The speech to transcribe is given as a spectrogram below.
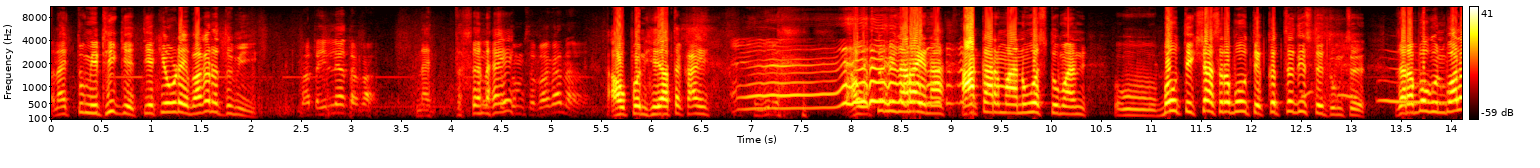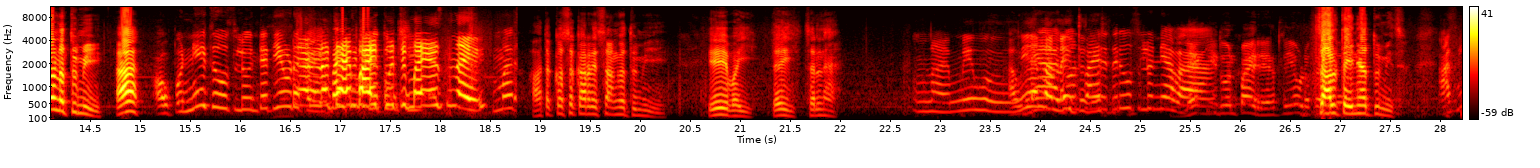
नाही तुम्ही ठीक आहे ते केवढे बघा ना तुम्ही. मग आता इल्ले आता का? नाही तसं नाही. तुमचं बघा ना. अहो पण हे आता काय? अहो तुम्ही जरा आहे ना आकारमान वस्तुमान भौतिक शास्त्र बहुतेक कच्च दिसतंय तुमचं. जरा बघून बोला ना तुम्ही हा? अहो पण न्यायचं उचलून त्यात एवढं त्यांना काय काय बायकोची मायच नाही. मग? आता कसं करायचं सांगा तुम्ही? ए बाई ए चल ना. नाही मी अहो, मी न्या, येणार नाही दोन इथं. पायऱ्या तरी उचलून न्यावा. द्या की दोन पायऱ्या यातलं एवढं काय? चालतंय ना तुम्हीच. आम्ही?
